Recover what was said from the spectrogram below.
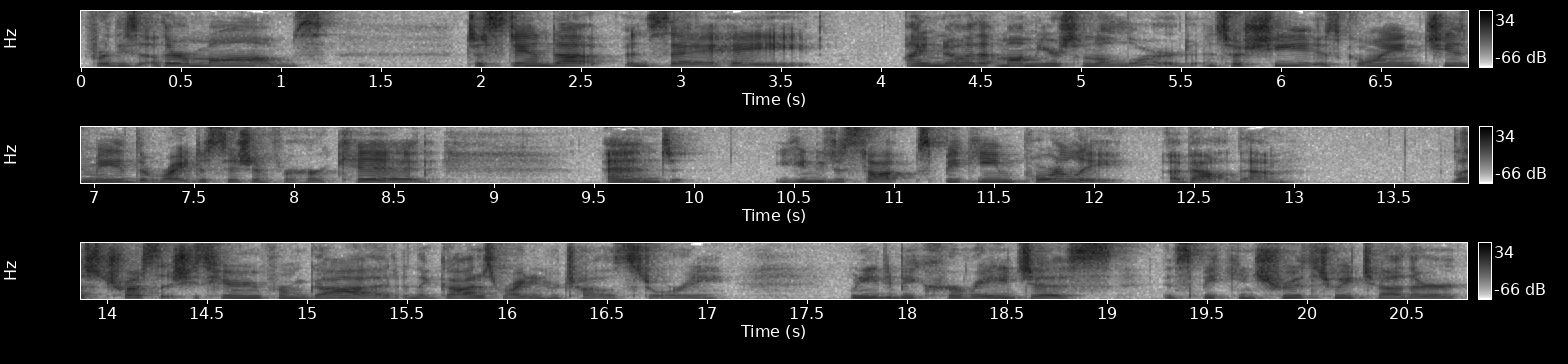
for these other moms to stand up and say, hey, I know that mom hears from the Lord. And so she is going, she's made the right decision for her kid. And you need to stop speaking poorly about them. Let's trust that she's hearing from God and that God is writing her child's story. We need to be courageous in speaking truth to each other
